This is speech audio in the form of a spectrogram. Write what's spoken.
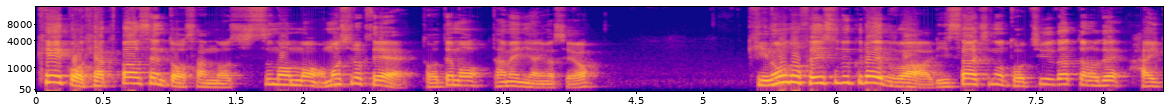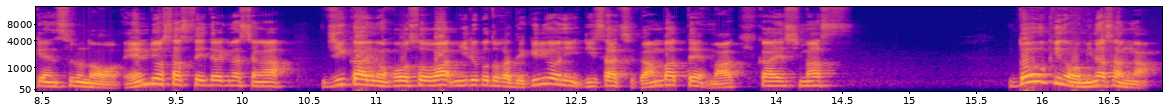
稽古100%さんの質問も面白くて、とてもためになりましたよ。昨日の Facebook ライブはリサーチの途中だったので拝見するのを遠慮させていただきましたが、次回の放送は見ることができるようにリサーチ頑張って巻き返します。同期の皆さんが、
